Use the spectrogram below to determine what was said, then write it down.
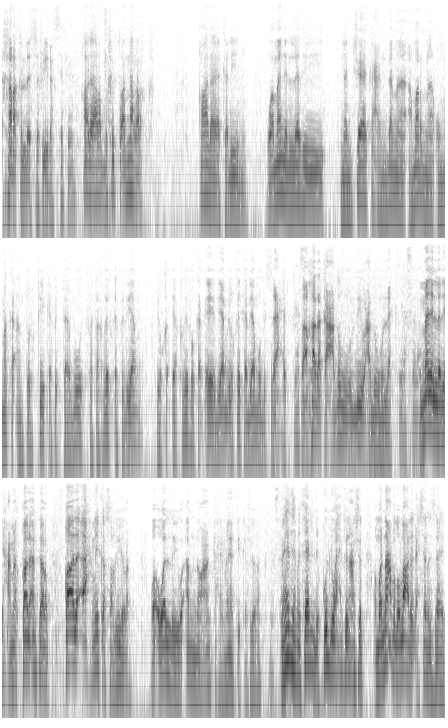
خرق السفينة. السفينة. قال يا رب خفت أن نغرق. قال يا كريمي ومن الذي نجاك عندما أمرنا أمك أن تلقيك في التابوت فتقذفك في اليم؟ يقذفك الايه اليم يلقيك اليم بالساحل فأخذك عدو لي وعدو لك. يا سلام. من الذي حماك؟ قال أنت يا رب. قال أحميك صغيرا وأولي وأمنع عنك حمايتي كثيرا فهذا مثال لكل واحد فينا عشان أما نعبد الله على الإحسان إزاي؟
